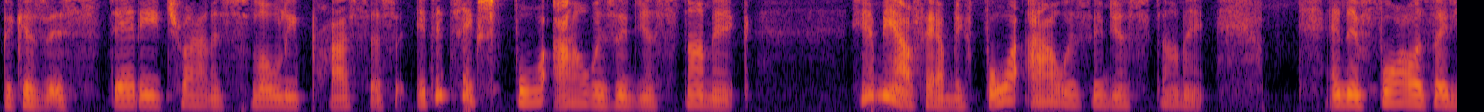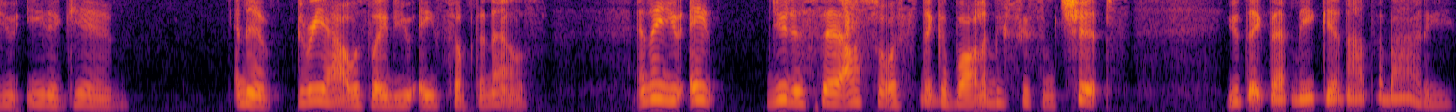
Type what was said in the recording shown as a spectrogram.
because it's steady trying to slowly process it. If it takes four hours in your stomach, hear me out, family, four hours in your stomach, and then four hours later you eat again, and then three hours later you ate something else, and then you ate, you just said, I saw a Snicker bar, let me see some chips. You think that meat getting out the body?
